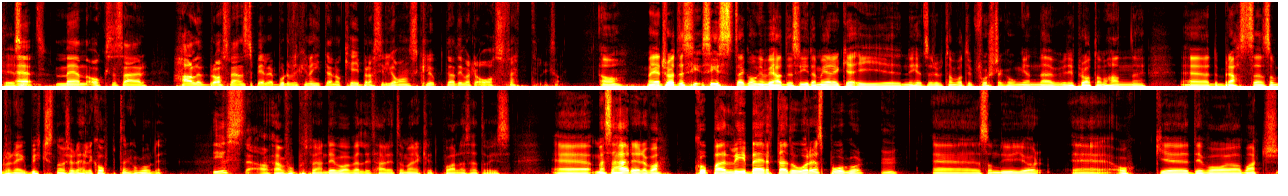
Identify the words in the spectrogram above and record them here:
det är Eh, sant. men också så här halvbra svensk spelare, borde väl kunna hitta en okej brasiliansk klubb, det hade ju varit asfett liksom. Ja, men jag tror att det si- sista gången vi hade Sydamerika i nyhetsrutan var typ första gången, när vi pratade om han, eh, brassen som drog ner byxorna och körde helikoptern, kommer du ihåg det? Just det, ja. Han fotbollsspelaren, det var väldigt härligt och märkligt på alla sätt och vis. Eh, men så här är det va? Copa Libertadores pågår, Mm. eh, som det ju gör, eh, och eh, det var match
